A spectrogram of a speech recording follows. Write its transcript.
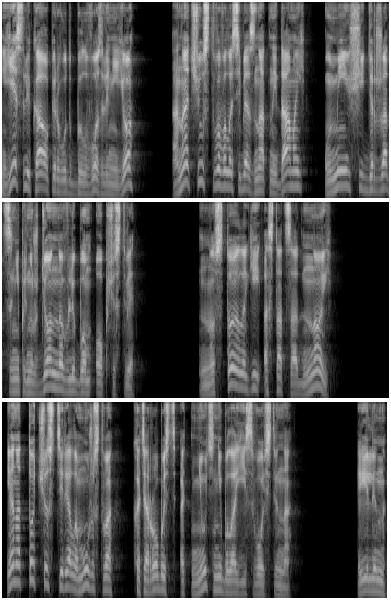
Если Каупервуд был возле нее, она чувствовала себя знатной дамой, умеющей держаться непринужденно в любом обществе. Но стоило ей остаться одной, и она тотчас теряла мужество, хотя робость отнюдь не была ей свойственна. Эйлин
